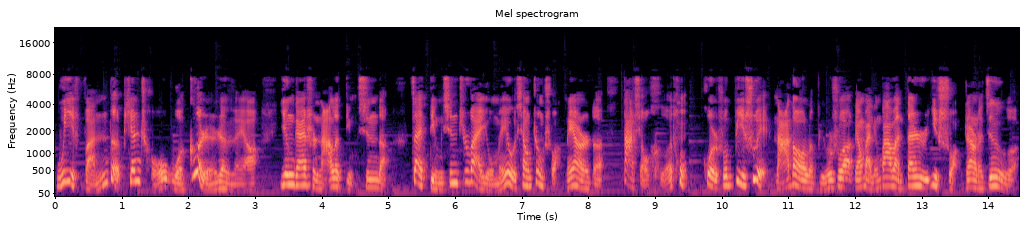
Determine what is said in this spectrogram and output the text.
吴亦凡的片酬，我个人认为啊，应该是拿了顶薪的。在顶薪之外，有没有像郑爽那样的大小合同？或者说避税拿到了，比如说两百零八万单日一爽这样的金额，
